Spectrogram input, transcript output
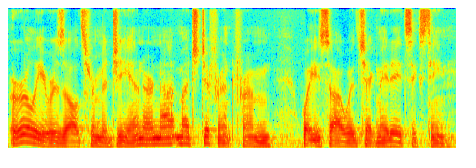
early results from Aegean are not much different from what you saw with Checkmate 816.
